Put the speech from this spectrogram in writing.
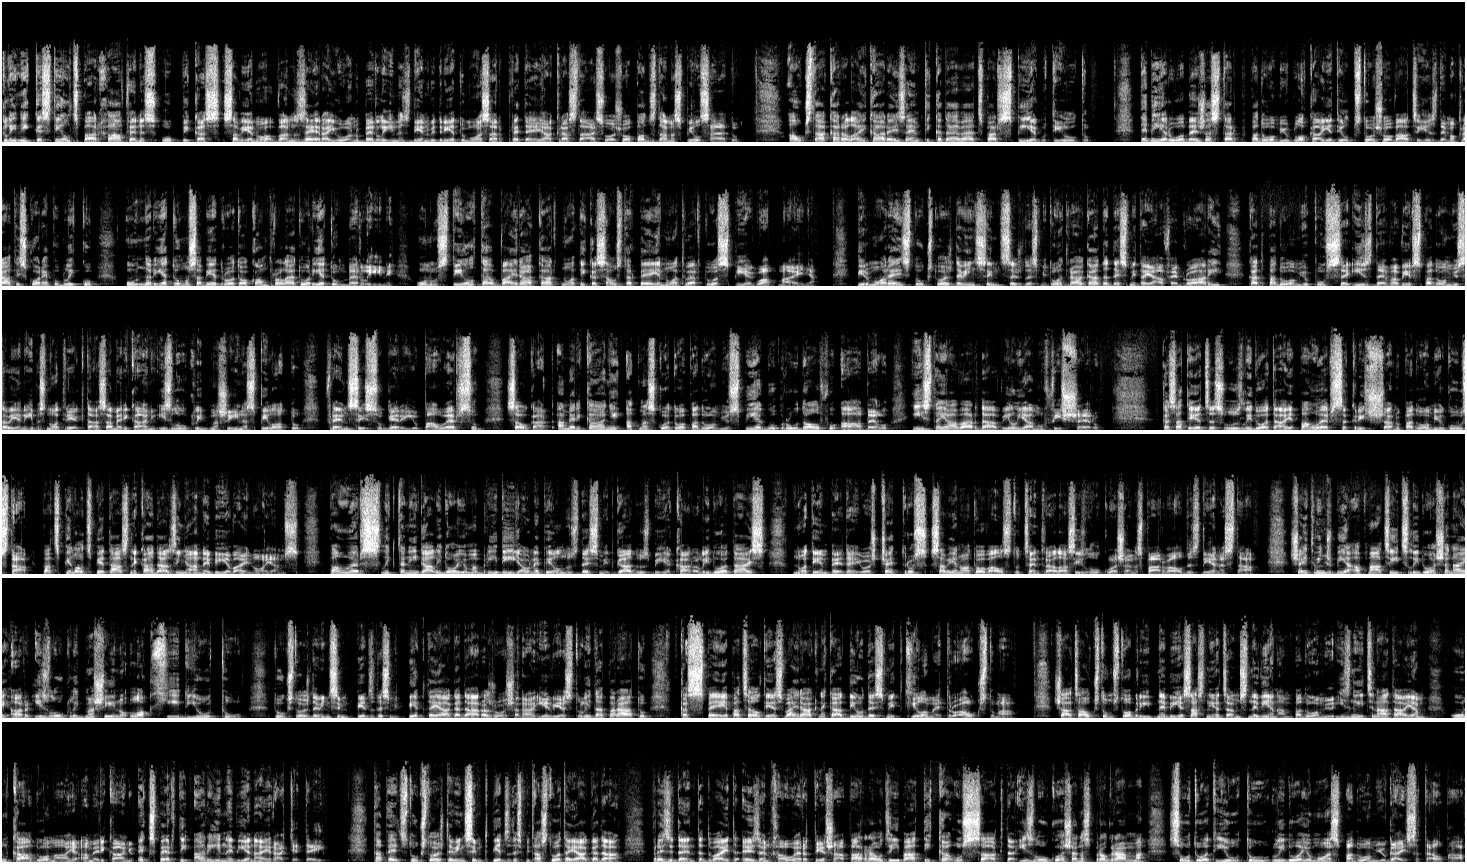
Glinikas tilts pār Hāfenes upi, kas savieno Vanzē rajonu Berlīnes dienvidrietumos ar pretējā krastā esošo Potsdamas pilsētu, augstā kara laikā reizēm tika dēvēts par spiegu tiltu. Te bija robeža starp padomju blokā ietilpstošo Vācijas Demokrātisko republiku un rietumu sabiedroto kontrolēto Rietumberlīni, un uz tilta vairāk kārt notika savstarpēja notverto spiegu apmaiņa. Pirmoreiz 1962. gada 10. februārī, kad padomju puse izdeva virs Padomju Savienības notriektās amerikāņu izlūklidmašīnas pilotu Francisu Geriju Pauersu, savukārt amerikāņi atmaskoto padomju spiegu Rudolfu Ābelu, īstajā vārdā Viljamu Fišeru kas attiecas uz lidotāja Powersa krišanu padomju gūstā. Pats pilots pie tās nekādā ziņā nebija vainojams. Powers liktenīgā lidojuma brīdī jau nepilnus desmit gadus bija kara lidotājs, no tiem pēdējos četrus Savienoto valstu centrālās izlūkošanas pārvaldes dienestā. Šeit viņš bija apmācīts lidošanai ar izlūklidmašīnu Lockheed U-2, 1955. gadā ražošanā ieviestu lidaparātu aparātu, kas spēja pacelties vairāk nekā 20 km augstumā. Šāds augstums tobrīd nebija sasniedzams nevienam padomju iznīcinātājam, un, kā domāja amerikāņu eksperti, arī nevienai raķetei. Tāpēc 1958. gadā prezidenta Dvaita Eizenhauera tiešā pāraudzībā tika uzsākta izlūkošanas programma, sūtot jūtu lidojumos padomju gaisa telpā.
